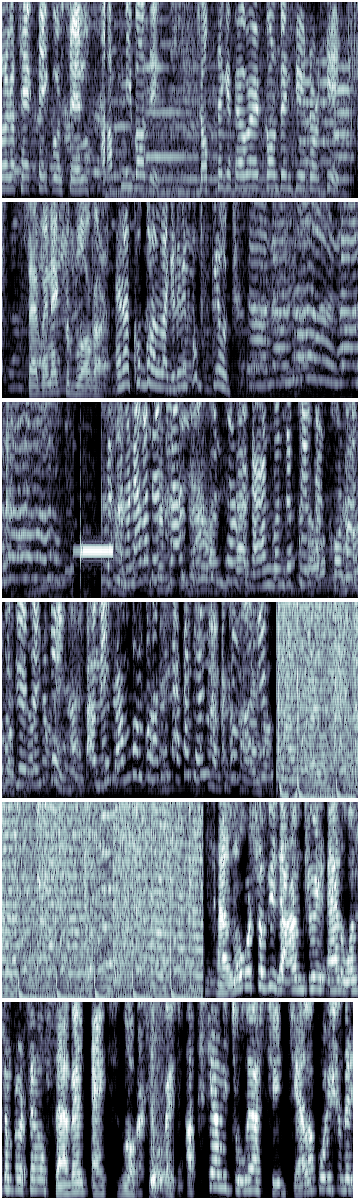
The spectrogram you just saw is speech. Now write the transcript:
আপনার কাছে একটাই কোশ্চেন আপনি বাদে সব থেকে ফেভারিট কন্টেন্ট ক্রিয়েটর কে সেভেন এক্স ব্লগার এনা খুব ভালো লাগে তুমি খুব কিউট মানে আমাদের তার question নারায়ণগঞ্জের favorite content কে? আমি example বলতে টাকা দেয় না। এখন hello what's up I am and welcome to our channel 7x blog so guys আজকে আমি চলে আসছি জেলা পরিষদের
